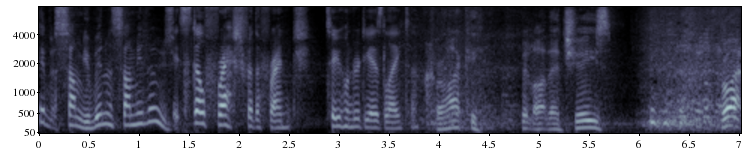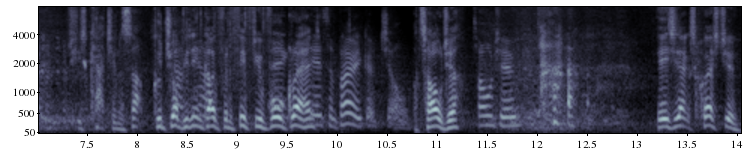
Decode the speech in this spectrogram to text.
Yeah, but some you win and some you lose. It's still fresh for the French, 200 years later. Crikey. A bit like their cheese. right, she's catching us up. Good job you didn't go for the 54 grand. It's a very good job. I told you. Told you. Here's your next question.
